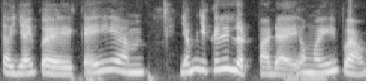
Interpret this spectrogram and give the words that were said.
tờ giấy về cái um, giống như cái lý lịch và để ông ấy vào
